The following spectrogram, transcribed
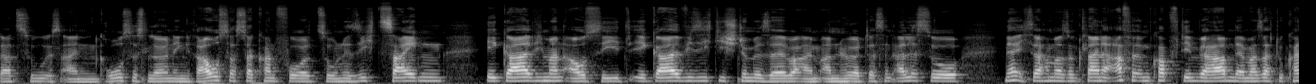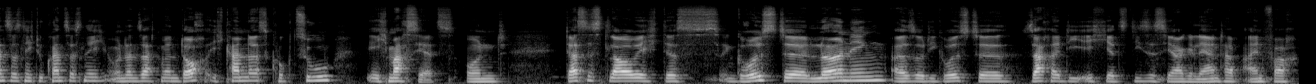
dazu, ist ein großes Learning. Raus aus der Komfortzone, sich zeigen, egal wie man aussieht, egal wie sich die Stimme selber einem anhört. Das sind alles so, ne, ich sage immer, so ein kleiner Affe im Kopf, den wir haben, der immer sagt, du kannst das nicht, du kannst das nicht. Und dann sagt man, doch, ich kann das, guck zu, ich mach's jetzt. Und das ist, glaube ich, das größte Learning, also die größte Sache, die ich jetzt dieses Jahr gelernt habe, einfach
